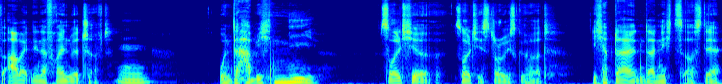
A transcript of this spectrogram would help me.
arbeiten in der freien Wirtschaft. Mhm. Und da habe ich nie solche, solche Stories gehört. Ich habe da, da nichts aus der.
